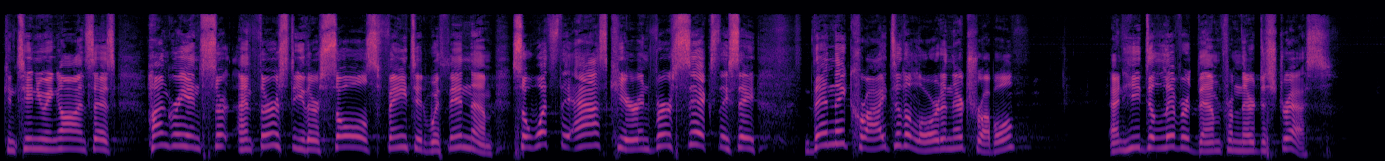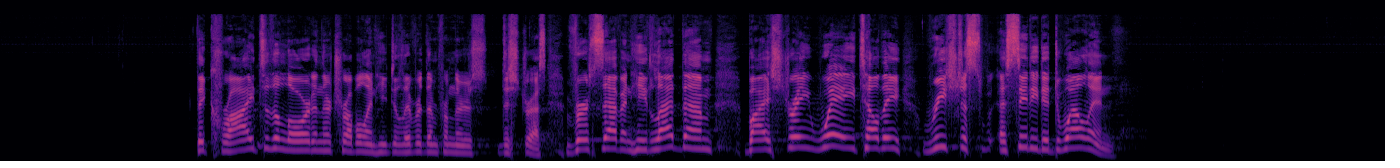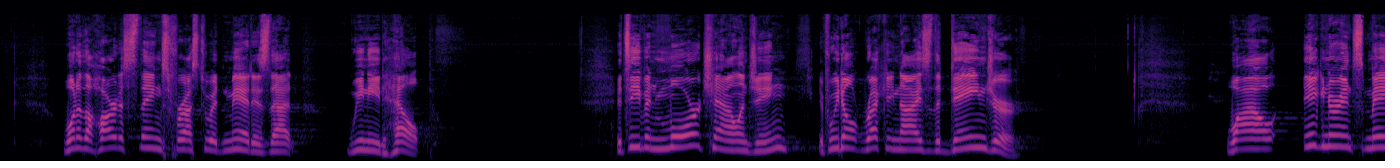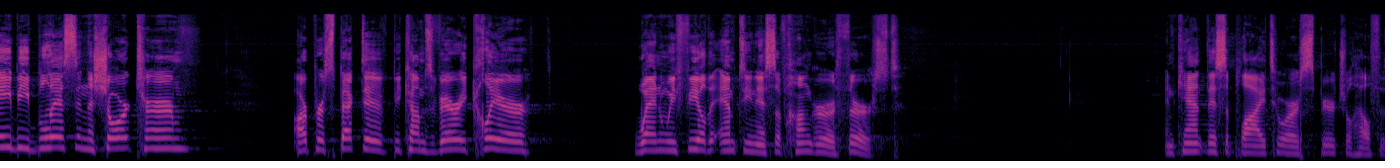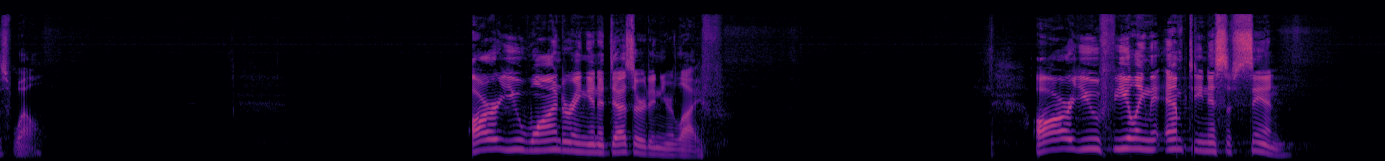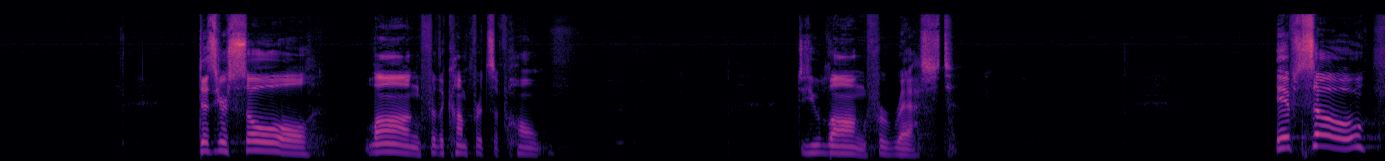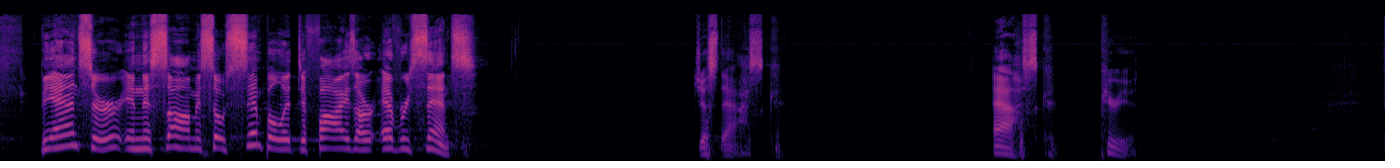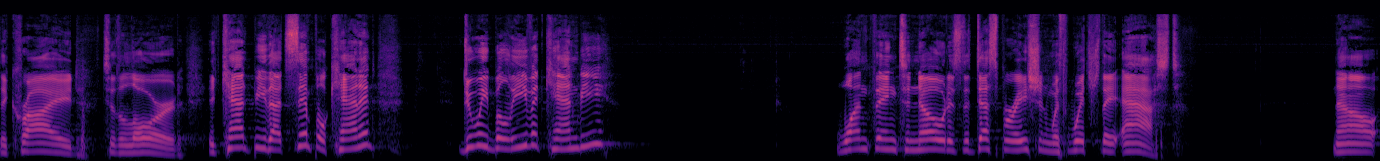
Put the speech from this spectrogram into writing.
continuing on, says, Hungry and, and thirsty, their souls fainted within them. So, what's the ask here? In verse 6, they say, Then they cried to the Lord in their trouble, and he delivered them from their distress. They cried to the Lord in their trouble, and he delivered them from their distress. Verse 7 He led them by a straight way till they reached a, a city to dwell in. One of the hardest things for us to admit is that we need help. It's even more challenging if we don't recognize the danger. While ignorance may be bliss in the short term, our perspective becomes very clear when we feel the emptiness of hunger or thirst. And can't this apply to our spiritual health as well? Are you wandering in a desert in your life? Are you feeling the emptiness of sin? Does your soul long for the comforts of home? Do you long for rest? If so, the answer in this psalm is so simple it defies our every sense. Just ask. Ask, period. They cried to the Lord. It can't be that simple, can it? Do we believe it can be? One thing to note is the desperation with which they asked. Now,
